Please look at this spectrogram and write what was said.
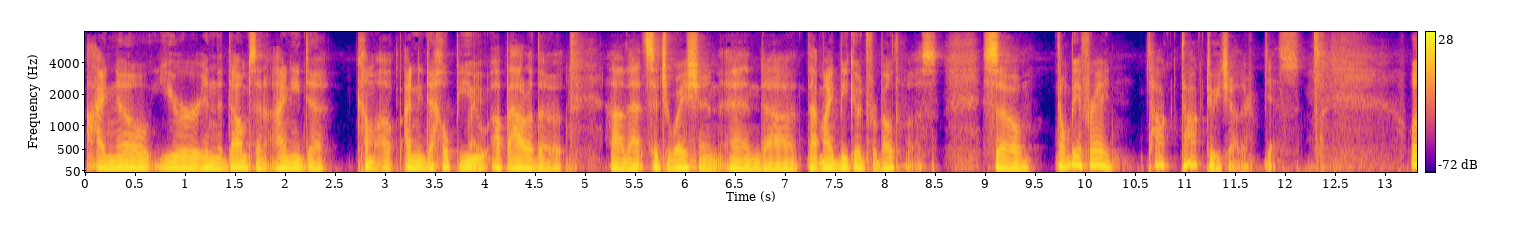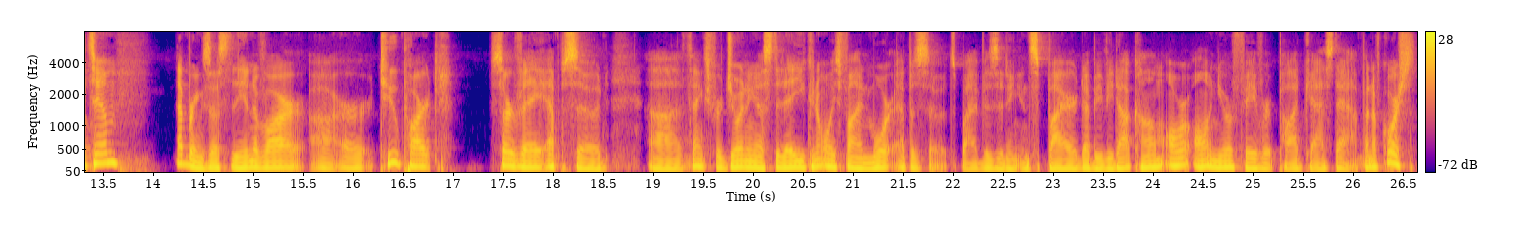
I know you're in the dumps and I need to come up. I need to help you Right. up out of the uh, that situation, and uh, that might be good for both of us. So don't be afraid. Talk talk to each other. Yes. Well, Tim, that brings us to the end of our our two part survey episode. Uh, thanks for joining us today. You can always find more episodes by visiting inspirewv.com or on your favorite podcast app. And of course,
